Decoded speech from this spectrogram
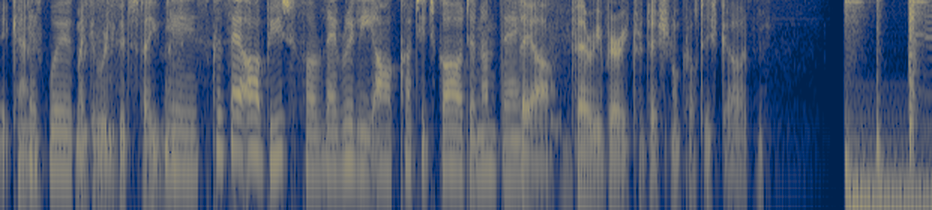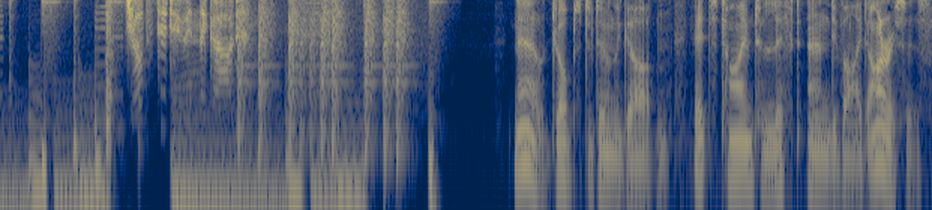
it can It make a really good statement. Yes, because they are beautiful. They really are cottage garden, aren't they? They are very, very traditional cottage garden. To do in the garden. Now, jobs to do in the garden. It's time to lift and divide irises.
